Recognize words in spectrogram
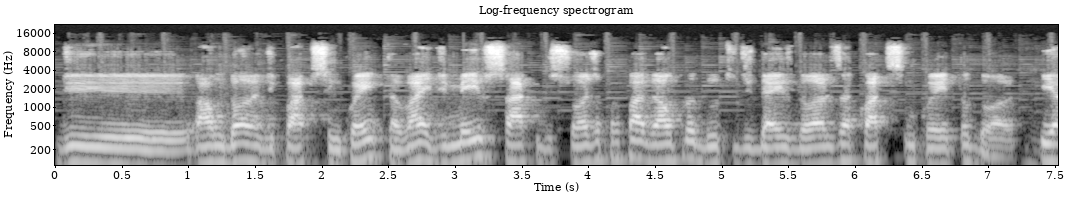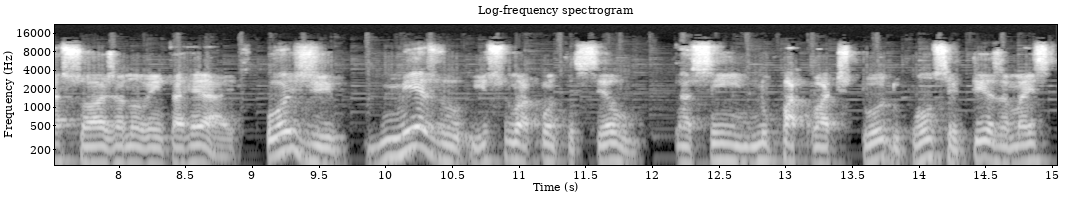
de a um dólar de 4,50, vai de meio saco de soja para pagar um produto de 10 dólares a 4,50 o dólar e a soja a 90 reais. Hoje, mesmo isso não aconteceu assim no pacote todo, com certeza, mas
